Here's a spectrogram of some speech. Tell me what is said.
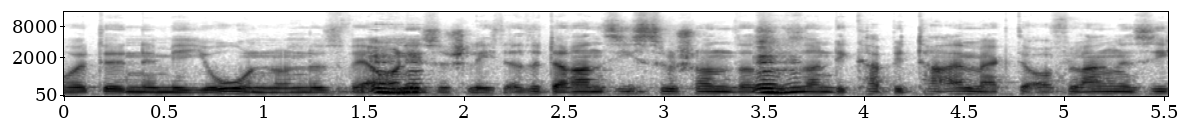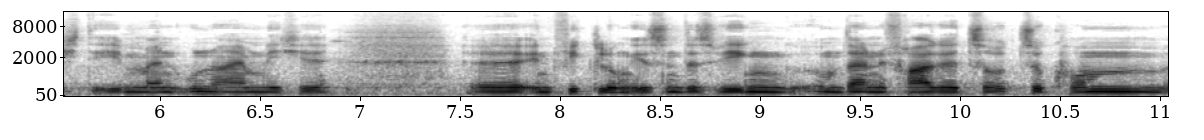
heute eine Million und das wäre mhm. auch nicht so schlecht. Also daran siehst du schon, dass mhm. sozusagen die Kapitalmärkte auf lange Sicht eben eine unheimliche Entwicklung ist. Und deswegen, um deine Frage zurückzukommen,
